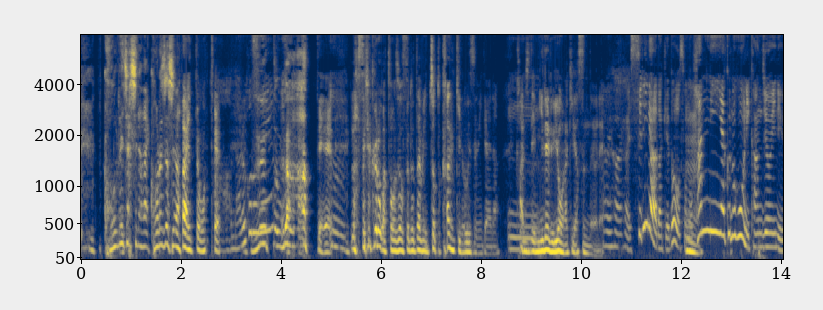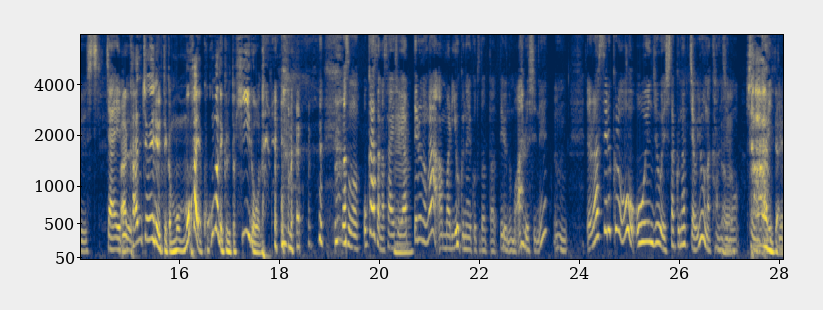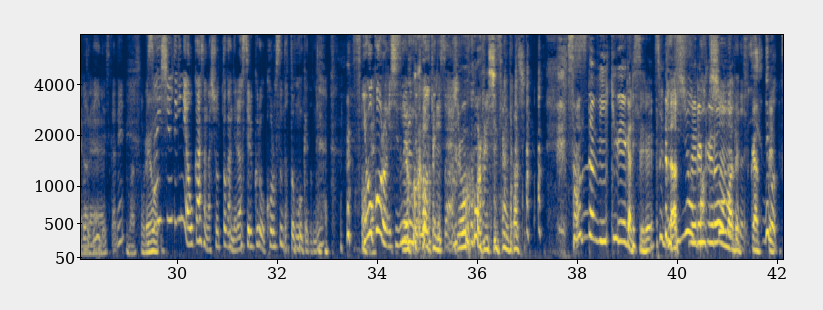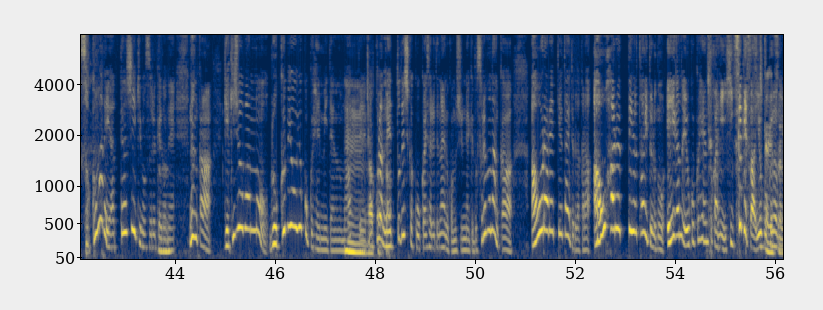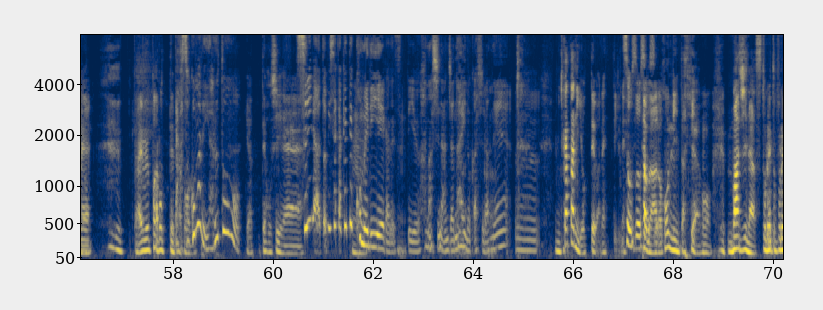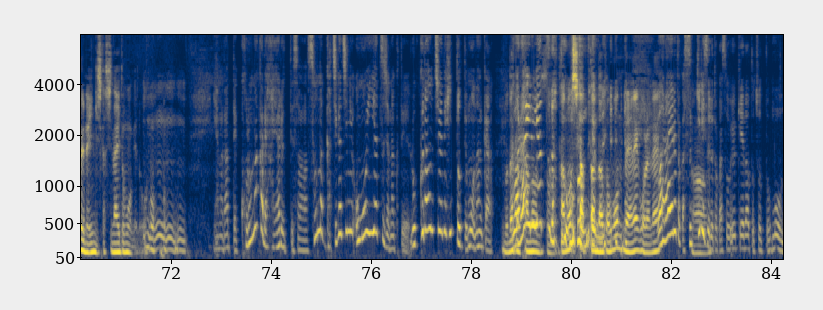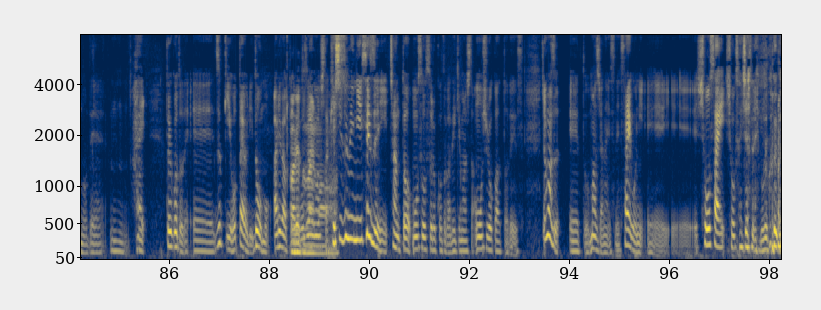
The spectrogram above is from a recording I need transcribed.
これじゃ死なない、これじゃ死なないって思って、るほどずね。ーっと、うわーって、うん。ラッセル・クロウが登場するためにちょっと歓喜の渦みたいな感じで見れるような気がすんだよね。はいはいはい。スリラーだけどそのうん犯人役の方に感情移入しちゃえる、まあ、感情移入っていうか、もう、もはやここまで来るとヒーローだよね。まあそのお母さんが最初やってるのがあんまり良くないことだったっていうのもあるしね、うん、ラッセル・クロウを応援上映したくなっちゃうような感じうん。の展ーみたいなね開っていうことでいいですかね。まあ、それを最。終的にはお母さんがショットガンでラッセル・クロウを殺すんだと思うけどね。溶鉱炉に沈めるんでもいいけどさ。溶鉱炉に沈めてほしい。そんな B 級映画にする？ラッセル・爆クロウまで使って。でもそこまでやってほしい気もするけどね、なんか劇場版の6秒予告編みたいなのもあって、うん。まあこれはネットでしか公開されてないのかもしれないけどそれもなんか「煽られ」っていうタイトルだから「青春」っていうタイトルの映画の予告編とかに引っ掛けた予告なのよ、ね。だいぶパロってただからそこまでやると思うやってほしいね。スリラーと見せかけてコメディ映画ですっていう話なんじゃないのかしらね。うん。見方によってはねっていうね。そうそうそうそう多分あの本人たちはもう、マジなストレートプレイの演技しかしないと思うけど。うんうんうんうん。いやまあだってコロナ禍で流行るってさそんなガチガチに重いやつじゃなくてロックダウン中でヒットってもうなんかもうだから笑えるやつだと思うんだよね楽しかったんだと思うんだよね、これね。笑えるとかすっきりするとかそういう系だとちょっと思うので、うん、はいということで、えー、ズッキーお便りどうもありがとうございました。消し済みにせずにちゃんと妄想することができました。面白かったです。じゃあまずえっ、とまずじゃないですね。最後に、えー、詳細詳細じゃない。ごめんごめん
